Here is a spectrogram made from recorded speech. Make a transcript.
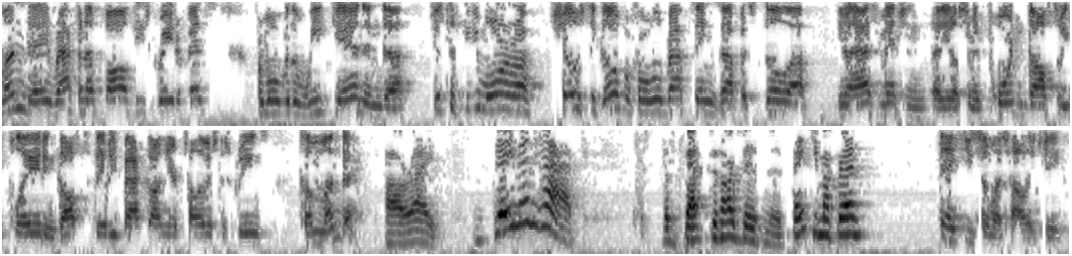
Monday, wrapping up all these great events from over the weekend, and uh, just a few more uh, shows to go before we'll wrap things up. But still, uh, you know, as mentioned, uh, you know, some important golf to be played, and golf today will be back on your television screens come Monday. All right, Damon Hack, the best in our business. Thank you, my friend. Thank you so much, Holly G.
